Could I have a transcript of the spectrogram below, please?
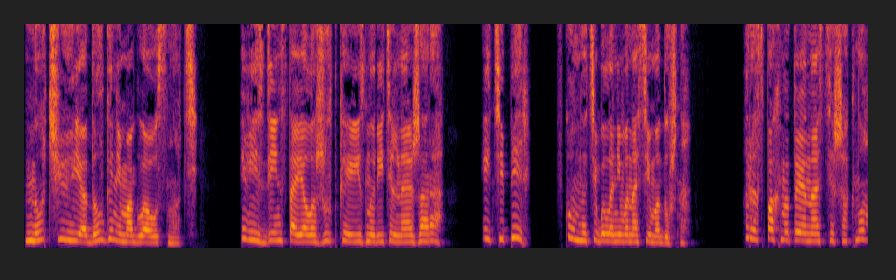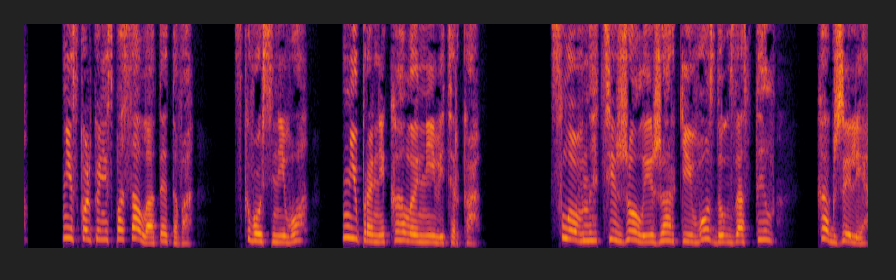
Ночью я долго не могла уснуть. Весь день стояла жуткая изнурительная жара, и теперь в комнате было невыносимо душно. Распахнутое настежь окно нисколько не спасало от этого. Сквозь него не проникало ни ветерка. Словно тяжелый и жаркий воздух застыл, как желе.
